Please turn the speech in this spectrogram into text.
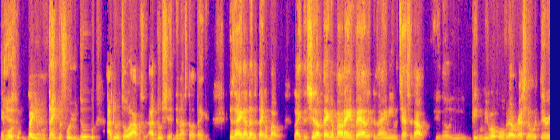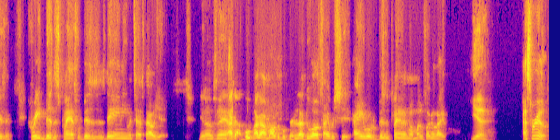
And yeah. most people say you think before you do. I do the total opposite. I do shit, then I start thinking because I ain't got nothing to think about. Like the shit I'm thinking about ain't valid because I ain't even tested out. You know, people be over there wrestling with theories and creating business plans for businesses they ain't even test out yet. You know what I'm saying? I got I got multiple business. I do all type of shit. I ain't wrote a business plan in my motherfucking life. Yeah, that's real.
